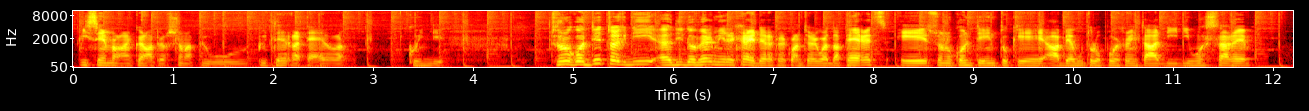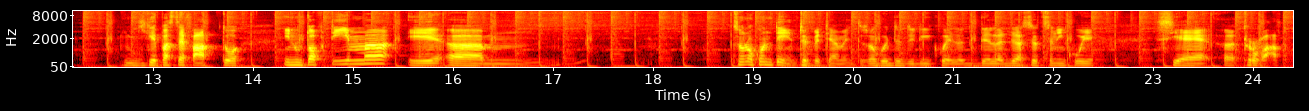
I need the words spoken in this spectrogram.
mi sembra anche una persona più, più terra-terra. Quindi sono contento di, eh, di, dovermi ricredere per quanto riguarda Perez e sono contento che abbia avuto l'opportunità di dimostrare di che pasta è fatto in un top team e um, sono contento effettivamente, sono contento di quello, della, della situazione in cui si è uh, trovato.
